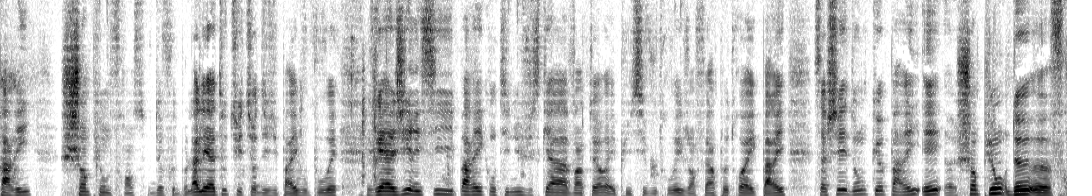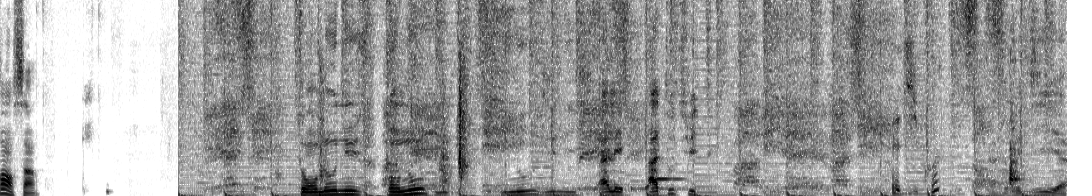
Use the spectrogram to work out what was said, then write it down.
Paris champion de France de football. Allez, à tout de suite sur DigiParis. Vous pouvez réagir ici. Paris continue jusqu'à 20h. Et puis, si vous trouvez que j'en fais un peu trop avec Paris, sachez donc que Paris est euh, champion de euh, France. Hein. ton nous, nous, ton nous, nous unit. Allez, à tout de suite. T'as dit quoi? Euh, J'ai dit euh,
